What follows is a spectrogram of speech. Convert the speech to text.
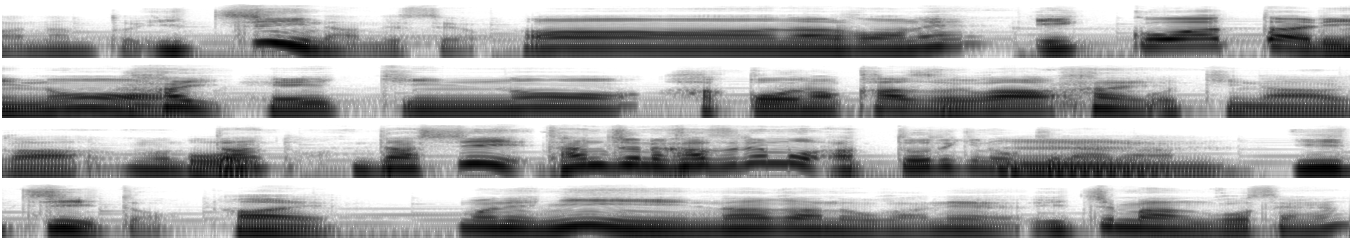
はなんと1位なんですよ。あー、なるほどね。1個あたりのはい平均の箱の数ははい沖縄がもうだ多いと。だし単純な数でも圧倒的に沖縄がうん1位と。はい。まあね、2位長野がね1万5900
